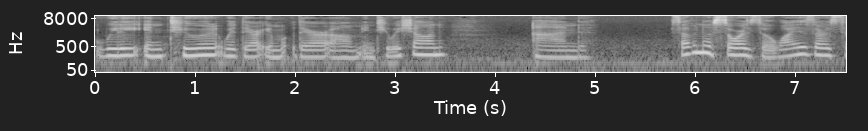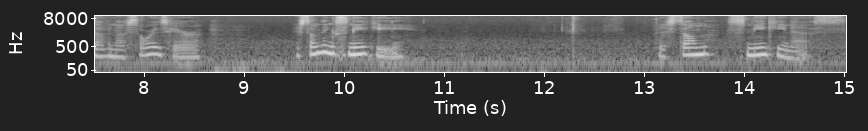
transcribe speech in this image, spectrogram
really in tune with their their um, intuition and seven of swords though. Why is there a seven of swords here? There's something sneaky. There's some sneakiness.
